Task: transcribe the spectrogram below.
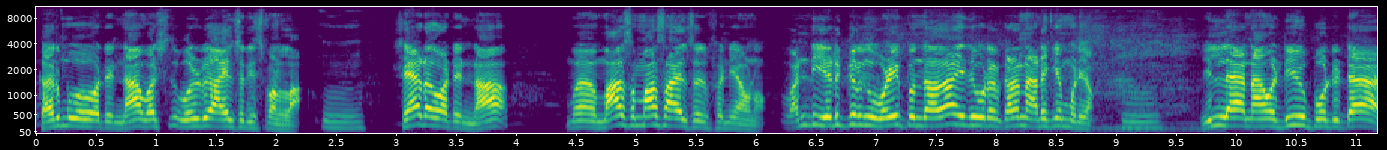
கரும்பு ஓட்டினா வருஷத்துக்கு ஒரு ஆயில் சர்வீஸ் பண்ணலாம். சேடை ஓட்டினா ம- மாதம் மாதம் ஆயில் சர்வீஸ் பண்ணி ஆகணும். வண்டி எடுக்கிறவங்க உழைப்பு இருந்தால் தான் இதோட கடனை அடைக்க முடியும். இல்லை நான் ஒரு டிவி போட்டுட்டேன்.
